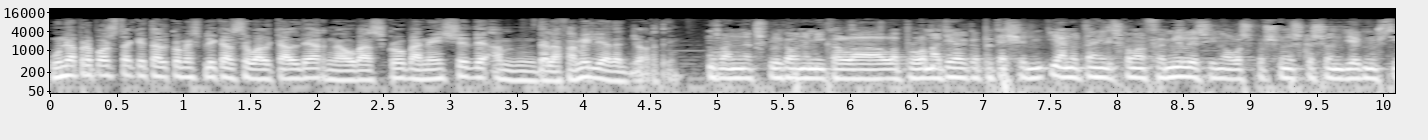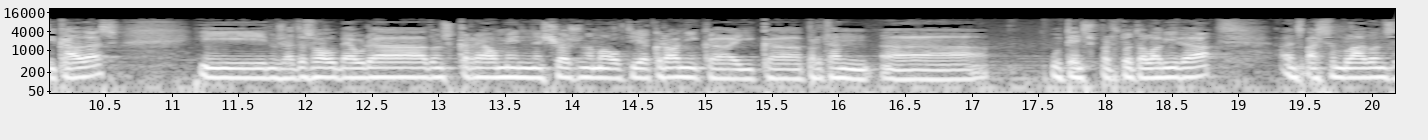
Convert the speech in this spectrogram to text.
Una proposta que, tal com explica el seu alcalde, Arnau Vasco, va néixer de, de la família del Jordi. Ens van explicar una mica la, la problemàtica que pateixen ja no tant ells com a família, sinó les persones que són diagnosticades i nosaltres al veure doncs, que realment això és una malaltia crònica i que per tant eh, ho tens per tota la vida ens va semblar doncs,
